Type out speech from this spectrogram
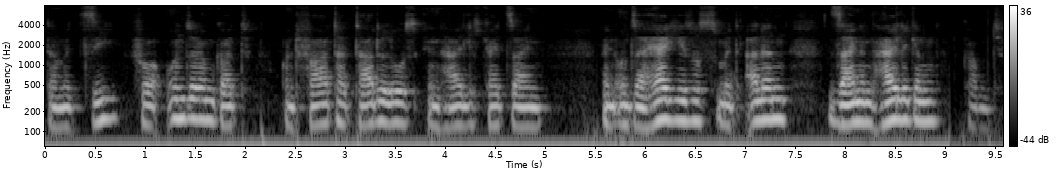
damit sie vor unserem Gott und Vater tadellos in Heiligkeit seien, wenn unser Herr Jesus mit allen seinen Heiligen kommt.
